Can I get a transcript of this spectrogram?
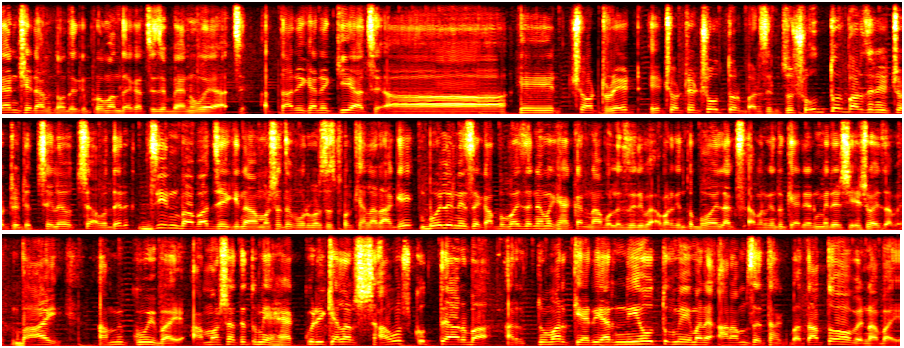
ব্যান সেটা আমি তোমাদেরকে প্রমাণ দেখাচ্ছি যে ব্যান হয়ে আছে। আর তার এখানে কি আছে? Head shot rate head shot rate সত্তর পার্সেন্ট সত্তর পার্সেন্ট হেড শট রেটের ছেলে হচ্ছে আমাদের জিন বাবা, যে কিনা আমার সাথে ফোর খেলার আগে বলে নিয়েছে। কাব্য ভাই জানি আমাকে হ্যাকার না বলেছে রে আমার কিন্তু ভয় লাগছে, আমার কিন্তু ক্যারিয়ার মেরে শেষ হয়ে যাবে। ভাই, আমি কই ভাই? আমার সাথে তুমি হ্যাক করে খেলার সাহস করতে পারবা আর তোমার ক্যারিয়ার নিয়েও তুমি মানে আরামসে থাকবা। তা তো হবে না ভাই।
